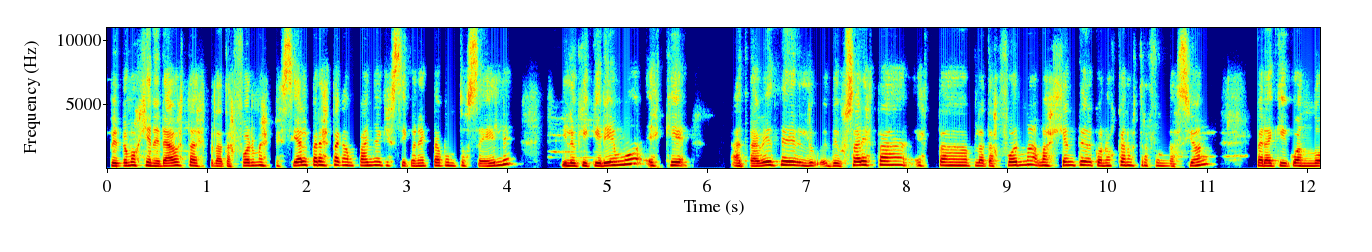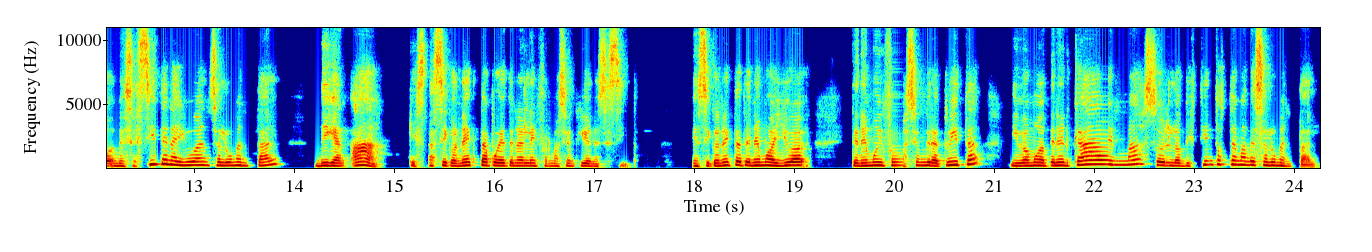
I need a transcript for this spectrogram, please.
pero hemos generado esta plataforma especial para esta campaña que es siconecta.cl y lo que queremos es que a través de, usar esta, esta plataforma más gente conozca nuestra fundación para que cuando necesiten ayuda en salud mental digan, ah, quizás Siconecta puede tener la información que yo necesito. En Siconecta tenemos ayuda, tenemos información gratuita y vamos a tener cada vez más sobre los distintos temas de salud mental.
